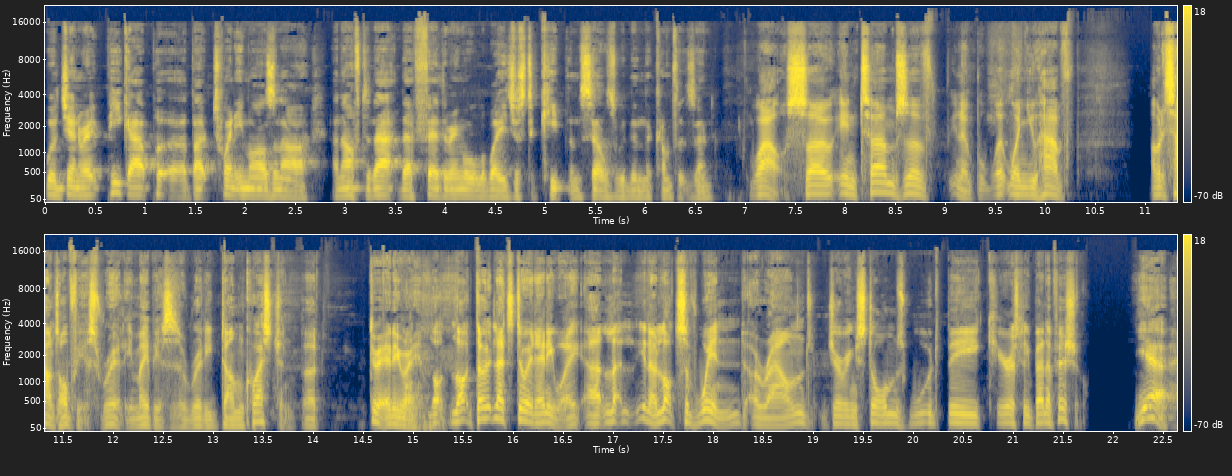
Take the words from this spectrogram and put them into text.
will generate peak output at about 20 miles an hour, and after that, they're feathering all the way just to keep themselves within the comfort zone. Wow. So, in terms of, you know, when you have, I mean, it sounds obvious, really. Maybe this is a really dumb question, but. Do it anyway. Lot, lot, lot, let's do it anyway. Uh, you know, lots of wind around during storms would be curiously beneficial. Yeah,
